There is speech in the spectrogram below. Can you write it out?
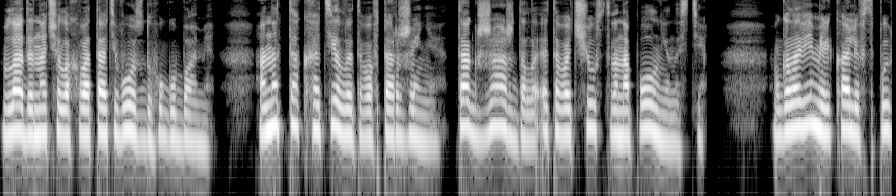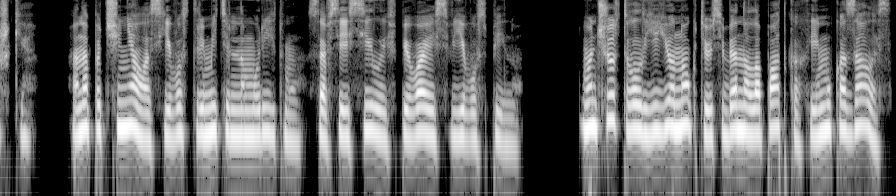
Влада начала хватать воздух губами. Она так хотела этого вторжения, так жаждала этого чувства наполненности. В голове мелькали вспышки. Она подчинялась его стремительному ритму, со всей силой впиваясь в его спину. Он чувствовал ее ногти у себя на лопатках, и ему казалось,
